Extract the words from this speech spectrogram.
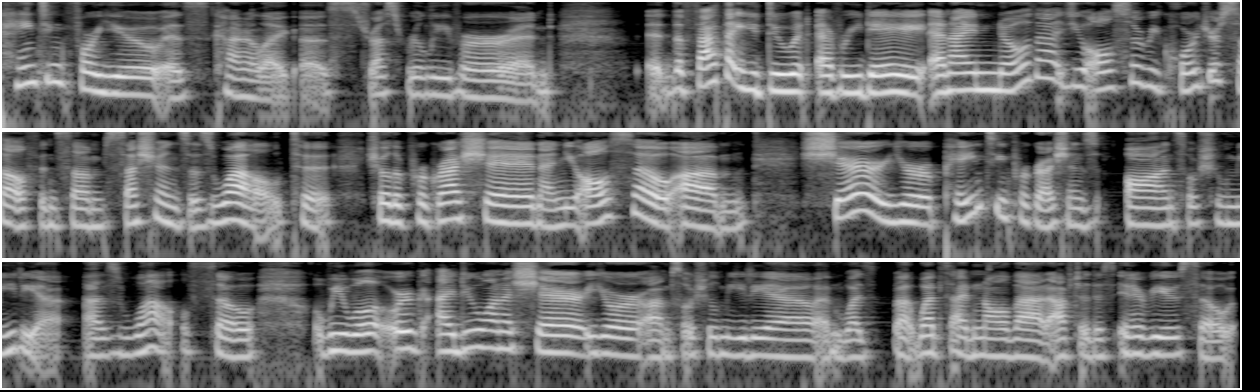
painting for you is kind of like a stress reliever and the fact that you do it every day and i know that you also record yourself in some sessions as well to show the progression and you also um, share your painting progressions on social media as well. So we will or i do want to share your um, social media and web, uh, website and all that after this interview so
